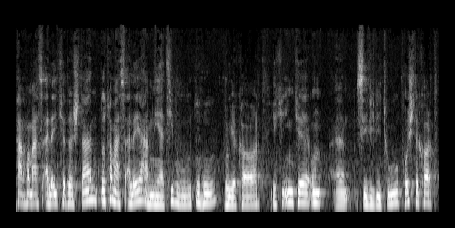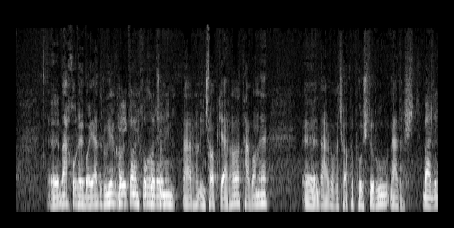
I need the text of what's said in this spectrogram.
تنها مسئله ای که داشتن دو تا مسئله امنیتی بود روی کارت. یکی این که اون سی وی وی تو پشت کارت نخوره باید روی, کارت می‌خوره چون این به هر حال این چاپگرها توان در واقع چاپ پشت و رو نداشت. بله.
